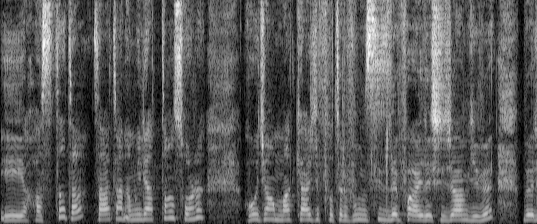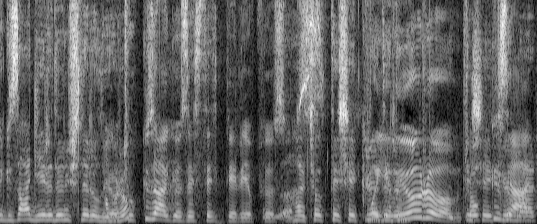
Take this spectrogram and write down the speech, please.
e, hasta da zaten ameliyattan sonra hocam makyajlı fotoğrafımı sizle paylaşacağım gibi böyle güzel geri dönüşler alıyorum. Ama çok güzel göz estetikleri yapıyorsunuz. Ha, çok teşekkür ederim. Bayılıyorum. Çok güzel.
